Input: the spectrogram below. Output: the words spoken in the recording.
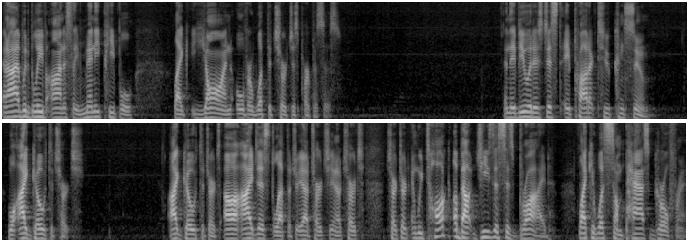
And I would believe, honestly, many people like yawn over what the church's purpose is. and they view it as just a product to consume. Well, I go to church. I go to church. Uh, I just left the church. Yeah, church, you know, church, church, church. And we talk about Jesus' bride like it was some past girlfriend.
